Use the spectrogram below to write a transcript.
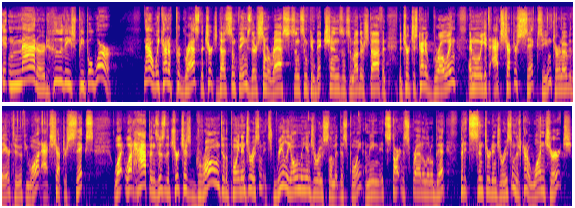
it mattered who these people were. Now we kind of progress. The church does some things. There's some arrests and some convictions and some other stuff, and the church is kind of growing. And when we get to Acts chapter 6, you can turn over there too if you want. Acts chapter 6, what, what happens is the church has grown to the point in Jerusalem, it's really only in Jerusalem at this point. I mean, it's starting to spread a little bit, but it's centered in Jerusalem. There's kind of one church,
